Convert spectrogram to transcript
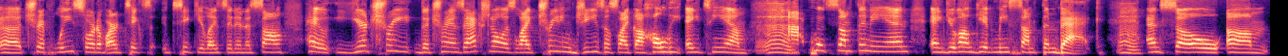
uh, Trip Lee sort of artic- articulates it in a song. Hey, your treat the transactional is like treating Jesus like a holy ATM. Mm, I put something in, and you're gonna give me something back. Mm. And so, um,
